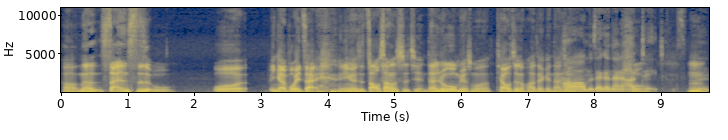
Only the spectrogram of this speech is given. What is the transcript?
好，那三四五我应该不会在，因为是早上的时间。但如果我们有什么调整的话，再跟大家。好啊，我们再跟大家 update 这样子。嗯。嗯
